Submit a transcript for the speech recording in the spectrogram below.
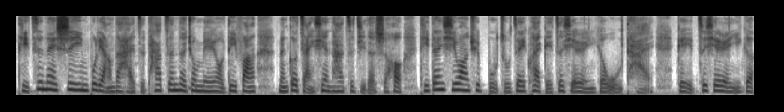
体制内适应不良的孩子，他真的就没有地方能够展现他自己的时候，提灯希望去补足这一块，给这些人一个舞台，给这些人一个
